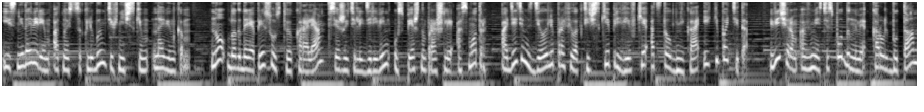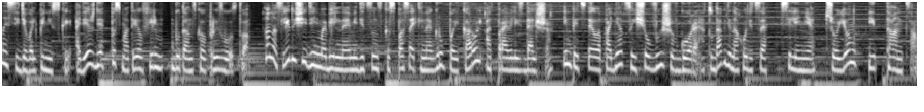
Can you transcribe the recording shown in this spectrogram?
и с недоверием относятся к любым техническим новинкам. Но благодаря присутствию короля все жители деревень успешно прошли осмотр, а детям сделали профилактические прививки от столбняка и гепатита. Вечером вместе с подданными король Бутана, сидя в альпинистской одежде, посмотрел фильм бутанского производства. А на следующий день мобильная медицинско-спасательная группа и король отправились дальше. Им предстояло подняться еще выше в горы, туда, где находится селение Чойонг и Танца.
